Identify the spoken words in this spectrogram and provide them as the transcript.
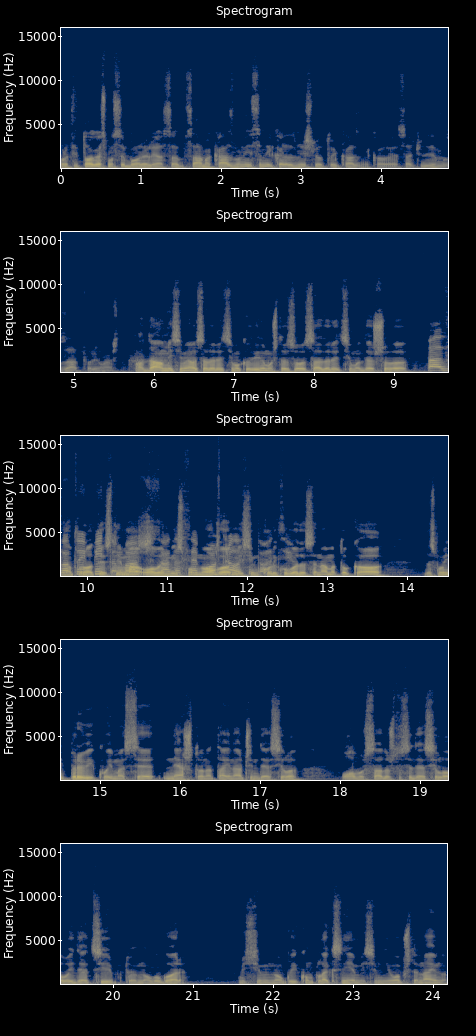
protiv toga smo se borili, a sad sama kazna, nisam nikada razmišljao o toj kazni, kao da je sad ću da idem u zatvor ili nešto. Pa da, mislim, evo sada recimo kad vidimo šta se ovo sada recimo dešava Pa na zato i pitam protestima, baš, ove sada mi smo mnogo, mislim, situacija. koliko god da se nama to kao, da smo mi prvi kojima se nešto na taj način desilo, ovo sada što se desilo ovoj deci, to je mnogo gore. Mislim, mnogo i kompleksnije, mislim, nije uopšte naivno.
